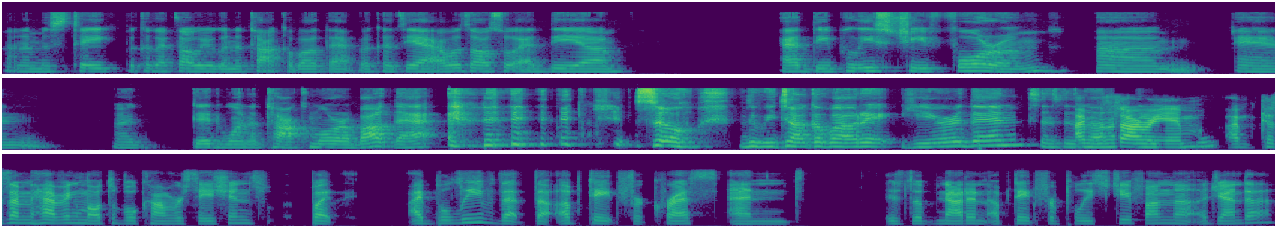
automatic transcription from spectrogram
kind of mistake because I thought we were going to talk about that because yeah, I was also at the um at the police chief forum um and I did want to talk more about that. So do we talk about it here then, since it's I'm the sorry. I'm, I'm, because I'm having multiple conversations, but I believe that the update for CRESS and is the, not an update for police chief on the agenda?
